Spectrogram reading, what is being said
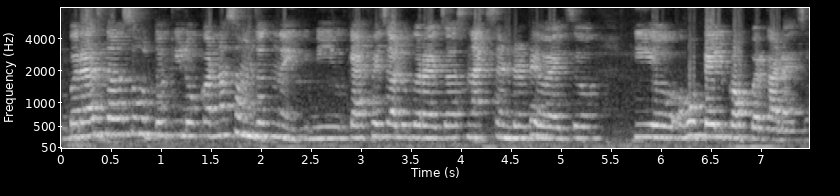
बऱ्याचदा असं होतं की लोकांना समजत नाही की मी कॅफे चालू करायचं स्नॅक सेंटर ठेवायचं की हॉटेल प्रॉपर काढायचं.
